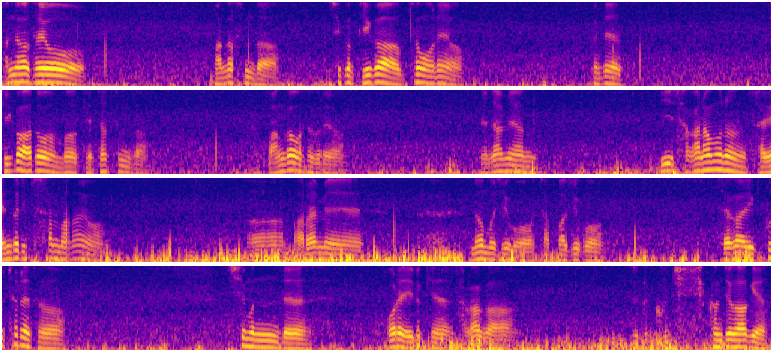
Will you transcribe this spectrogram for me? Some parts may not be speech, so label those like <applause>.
안녕하세요. 반갑습니다. 지금 비가 엄청 오네요. 근데 비가 와도 뭐 괜찮습니다. 반가워서 그래요. 왜냐면 이 사과나무는 사연들이 참 많아요. 아, 바람에 넘어지고 자빠지고 제가 이 구철에서 심었는데 올해 이렇게 사과가 이렇게 큼직큼직하게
